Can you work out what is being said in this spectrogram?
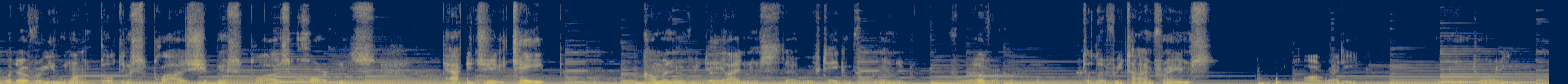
whatever you want building supplies, shipping supplies, cartons, packaging, tape, common everyday items that we've taken for granted forever. Delivery time frames already running tardy.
